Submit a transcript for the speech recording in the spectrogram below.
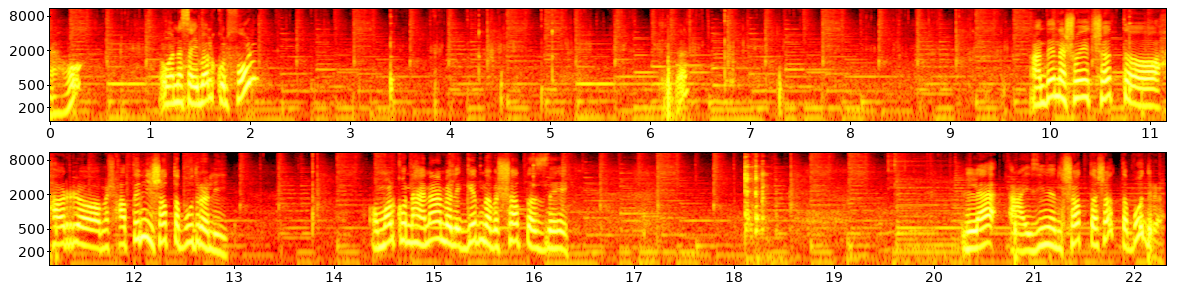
اهو. وأنا سايبة لكم الفرن. عندنا شوية شطة حاره مش حاطين لي شطة بودرة ليه؟ أمال كنا هنعمل الجبنة بالشطة إزاي؟ لا عايزين الشطة شطة بودرة.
